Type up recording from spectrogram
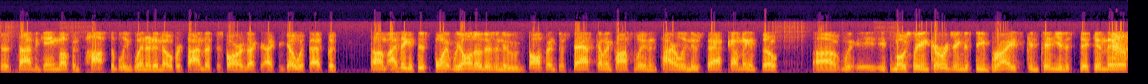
to tie the game up and possibly win it in overtime. That's as far as I can go with that. But um, I think at this point, we all know there's a new offensive staff coming, possibly an entirely new staff coming, and so uh, we, it's mostly encouraging to see Bryce continue to stick in there,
